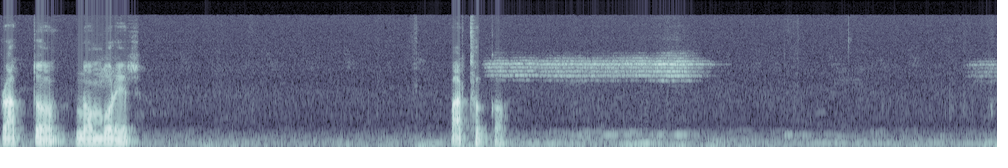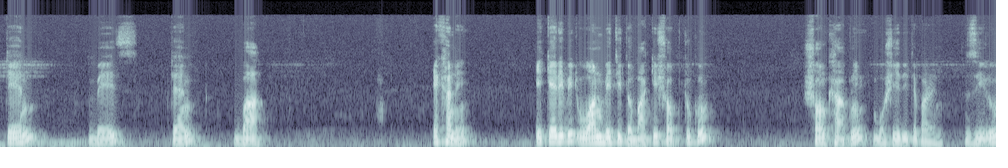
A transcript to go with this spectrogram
প্রাপ্ত নম্বরের পার্থক্য। টেন বেজ টেন বা। এখানে ক্যারিবিট ওয়ান ব্যতীত বাকি সবটুকু সংখ্যা আপনি বসিয়ে দিতে পারেন। Zero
